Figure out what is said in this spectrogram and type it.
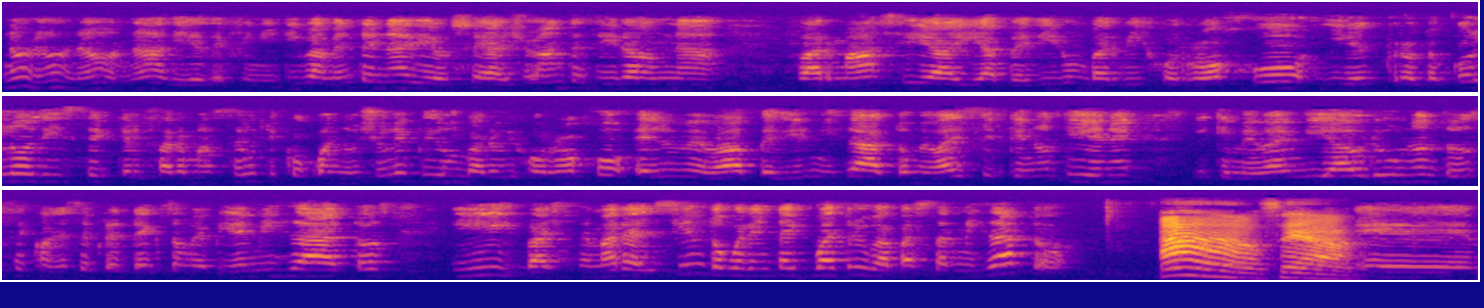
No, no, no, nadie, definitivamente nadie. O sea, yo antes de ir a una farmacia y a pedir un barbijo rojo y el protocolo dice que el farmacéutico cuando yo le pido un barbijo rojo él me va a pedir mis datos, me va a decir que no tiene y que me va a enviar uno, entonces con ese pretexto me pide mis datos y va a llamar al 144 y va a pasar mis datos. Ah, o sea. Em,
